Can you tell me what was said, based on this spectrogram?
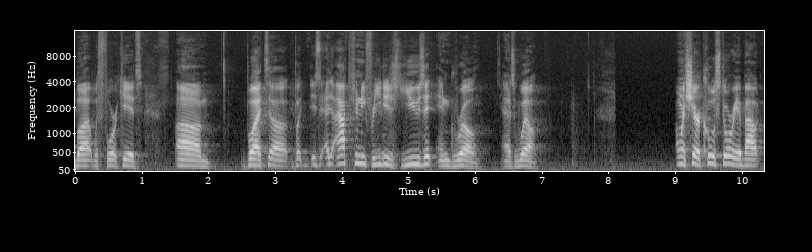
But with four kids, um, but uh, but it's an opportunity for you to just use it and grow as well. I want to share a cool story about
